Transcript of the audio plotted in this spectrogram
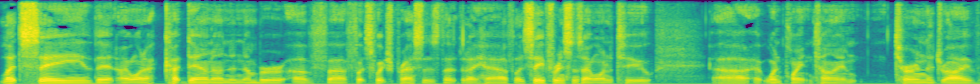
let's say that I want to cut down on the number of uh, foot switch presses that, that I have, let's say for instance I wanted to, uh, at one point in time, turn the drive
